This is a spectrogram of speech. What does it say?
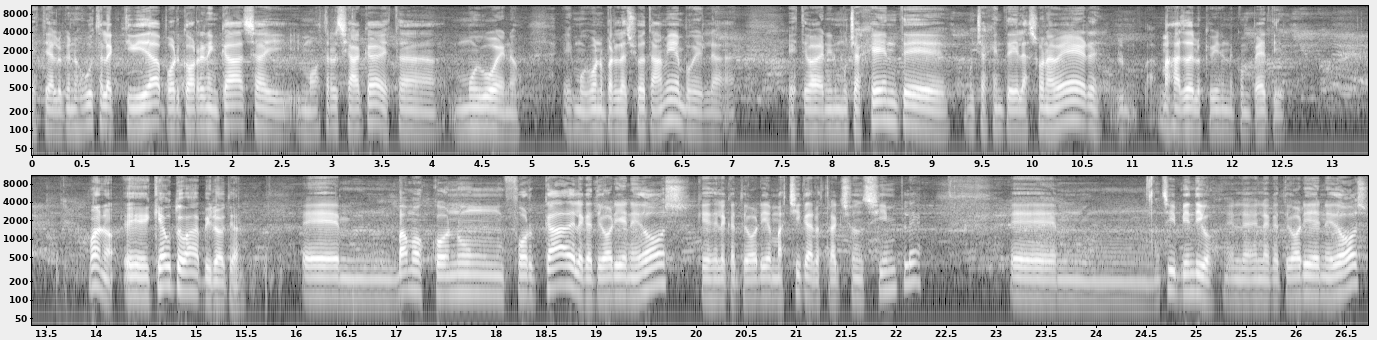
este, a lo que nos gusta la actividad, poder correr en casa y, y mostrarse acá está muy bueno. Es muy bueno para la ciudad también porque la, este, va a venir mucha gente, mucha gente de la zona ver, más allá de los que vienen a competir. Bueno, eh, ¿qué auto vas a pilotear? Eh, vamos con un 4K de la categoría N2, que es de la categoría más chica de los tracción simple. Eh, sí, bien digo, en la, categoría N2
